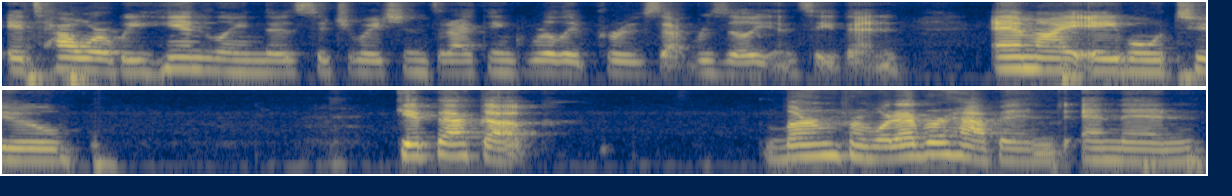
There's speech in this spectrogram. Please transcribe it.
It's how are we handling those situations that I think really proves that resiliency then. Am I able to get back up, learn from whatever happened, and then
